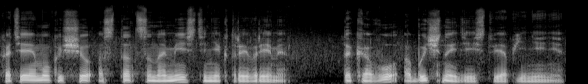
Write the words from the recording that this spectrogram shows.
хотя я мог еще остаться на месте некоторое время. Таково обычное действие опьянения.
